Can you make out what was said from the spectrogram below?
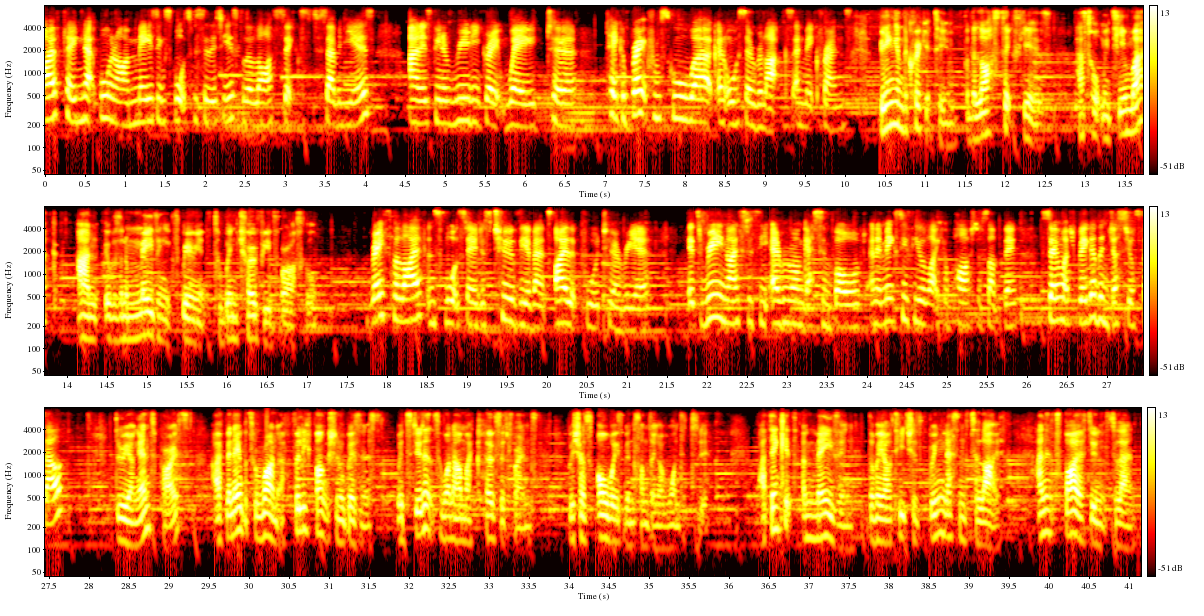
I've played netball in our amazing sports facilities for the last six to seven years, and it's been a really great way to take a break from schoolwork and also relax and make friends. Being in the cricket team for the last six years has taught me teamwork, and it was an amazing experience to win trophies for our school. Race for Life and Sports Day are just two of the events I look forward to every year. It's really nice to see everyone get involved and it makes you feel like you're part of something so much bigger than just yourself through Young Enterprise, I've been able to run a fully functional business with students who are now my closest friends, which has always been something I've wanted to do. I think it's amazing the way our teachers bring lessons to life and inspire students to learn.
